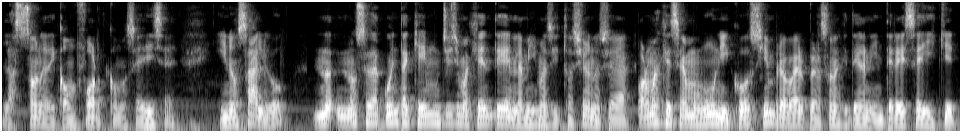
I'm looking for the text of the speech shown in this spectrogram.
la zona de confort, como se dice, y no salgo no, se da cuenta que hay muchísima gente en la misma situación. O sea, por más que seamos únicos, siempre va a haber personas que tengan intereses y que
